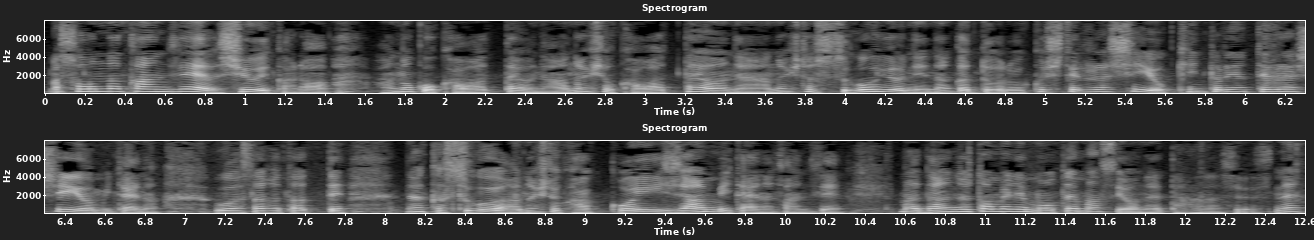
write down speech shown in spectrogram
まあ、そんな感じで周囲から、あの子変わったよね、あの人変わったよね、あの人すごいよね、なんか努力してるらしいよ、筋トレやってるらしいよ、みたいな噂が立って、なんかすごいあの人かっこいいじゃん、みたいな感じで、まあ男女ともにモテますよねって話ですね。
